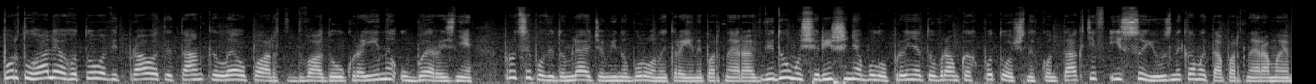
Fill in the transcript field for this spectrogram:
Португалія готова відправити танки Леопард 2 до України у березні. Про це повідомляють у Міноборони країни-партнера. Відомо, що рішення було прийнято в рамках поточних контактів із союзниками та партнерами.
